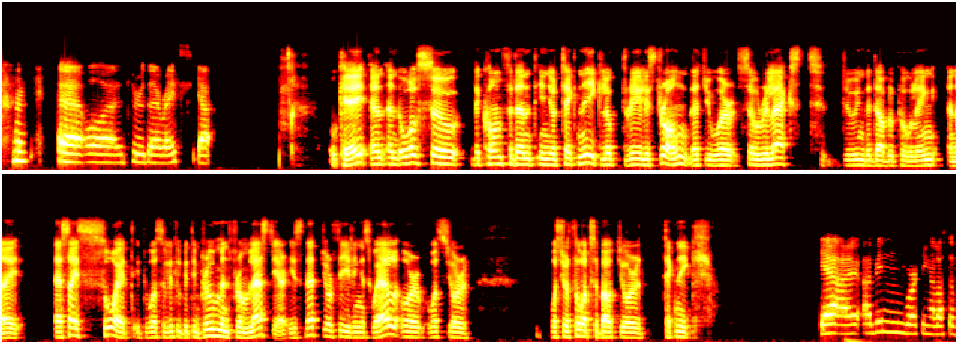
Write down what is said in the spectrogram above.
uh, all through the race. Yeah. Okay, and and also the confidence in your technique looked really strong. That you were so relaxed doing the double I, as I saw it, it was a little bit improvement from last year. Is that your feeling as well, or what's your what's your thoughts about your technique? Yeah, I, I've been working a lot of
